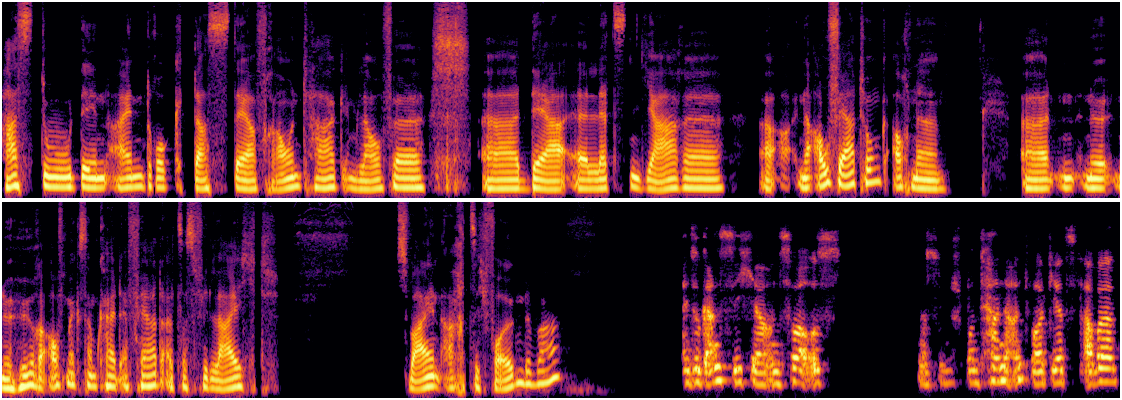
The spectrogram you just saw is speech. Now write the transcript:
hast du den Eindruck, dass der Frauentag im Laufe äh, der äh, letzten Jahre äh, eine Aufwertung, auch eine, eine, äh, eine höhere Aufmerksamkeit erfährt, als das vielleicht 82 folgende war? Also ganz sicher, und zwar aus, das ist eine spontane Antwort jetzt, aber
